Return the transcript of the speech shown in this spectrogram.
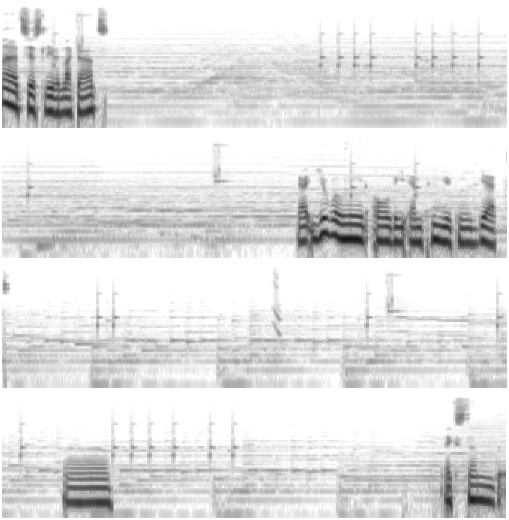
Let's just leave it like that. Yeah, you will need all the MP you can get. Uh, extend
